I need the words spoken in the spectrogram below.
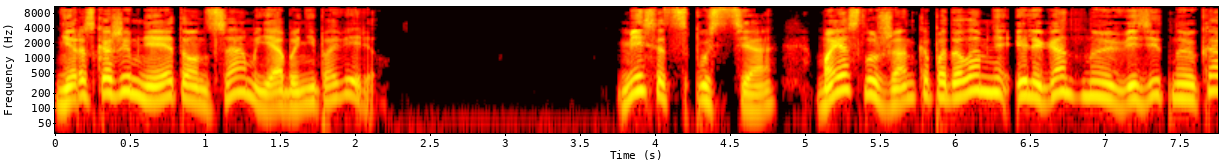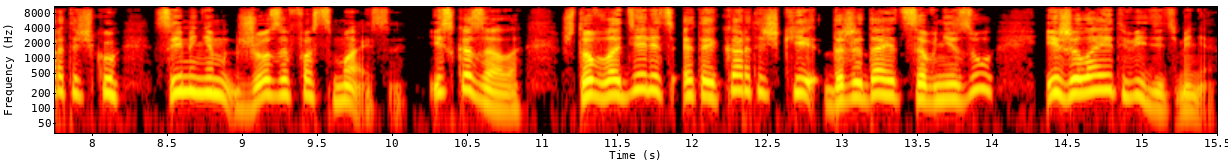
Не расскажи мне это он сам, я бы не поверил. Месяц спустя моя служанка подала мне элегантную визитную карточку с именем Джозефа Смайса и сказала, что владелец этой карточки дожидается внизу и желает видеть меня.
